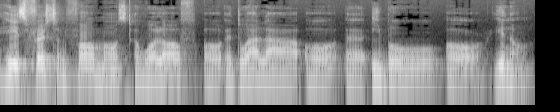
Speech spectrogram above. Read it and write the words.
he is first and foremost a Wolof or a Douala or a Igbo or, you know,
